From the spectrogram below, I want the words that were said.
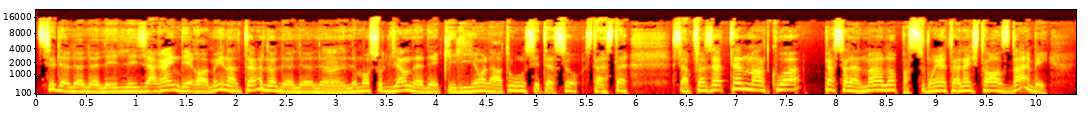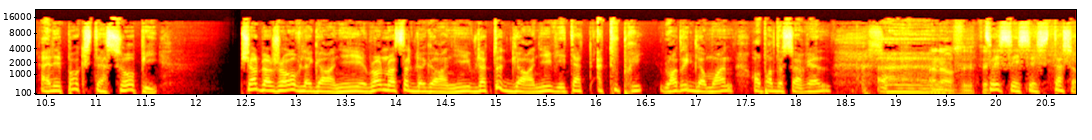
sais, le- le- le- les, les arènes des Romains dans le temps, là, le, le- le- Ouais. le morceau de viande avec les lions alentour, c'était ça. C'était, c'était- ça me faisait tellement de quoi, personnellement, là, parce que tu voyais un talent extraordinaire, mais à l'époque, c'était ça, puis Michel Bergeron voulait gagner, Ron Russell voulait gagner, il voulait tout gagner, il était à, à tout prix. Rodrigue Lemoine, on parle de Sorel. Euh, Ah non, c'est, c'est, c'était ça.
